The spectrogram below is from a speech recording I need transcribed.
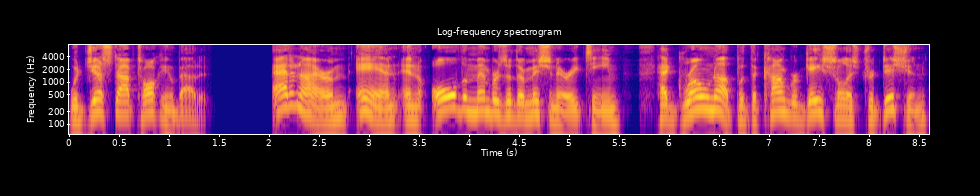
would just stop talking about it. Adoniram, Anne, and all the members of their missionary team had grown up with the Congregationalist tradition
